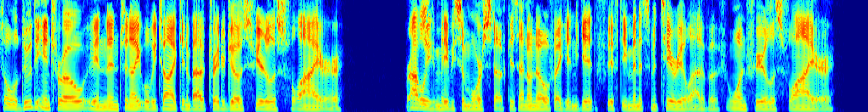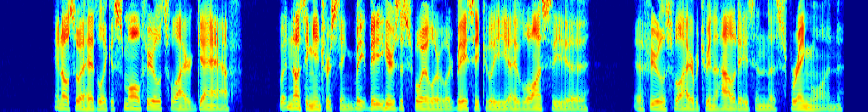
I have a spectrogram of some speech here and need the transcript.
So we'll do the intro, and then tonight we'll be talking about Trader Joe's Fearless Flyer. Probably maybe some more stuff because I don't know if I can get 50 minutes material out of a one Fearless Flyer. And also I had like a small Fearless Flyer gaff, but nothing interesting. Ba- ba- here's the spoiler alert. Basically, I lost the uh, Fearless Flyer between the holidays and the spring one.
